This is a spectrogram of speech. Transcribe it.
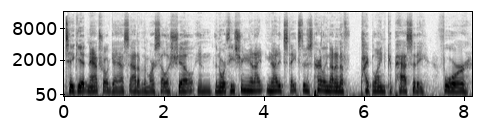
to get natural gas out of the Marcellus Shale in the northeastern United States. There's apparently not enough pipeline capacity for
